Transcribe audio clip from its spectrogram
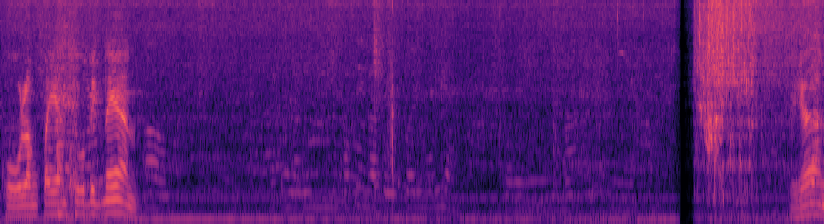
Kulang pa yan tubig na yan. Ayan,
